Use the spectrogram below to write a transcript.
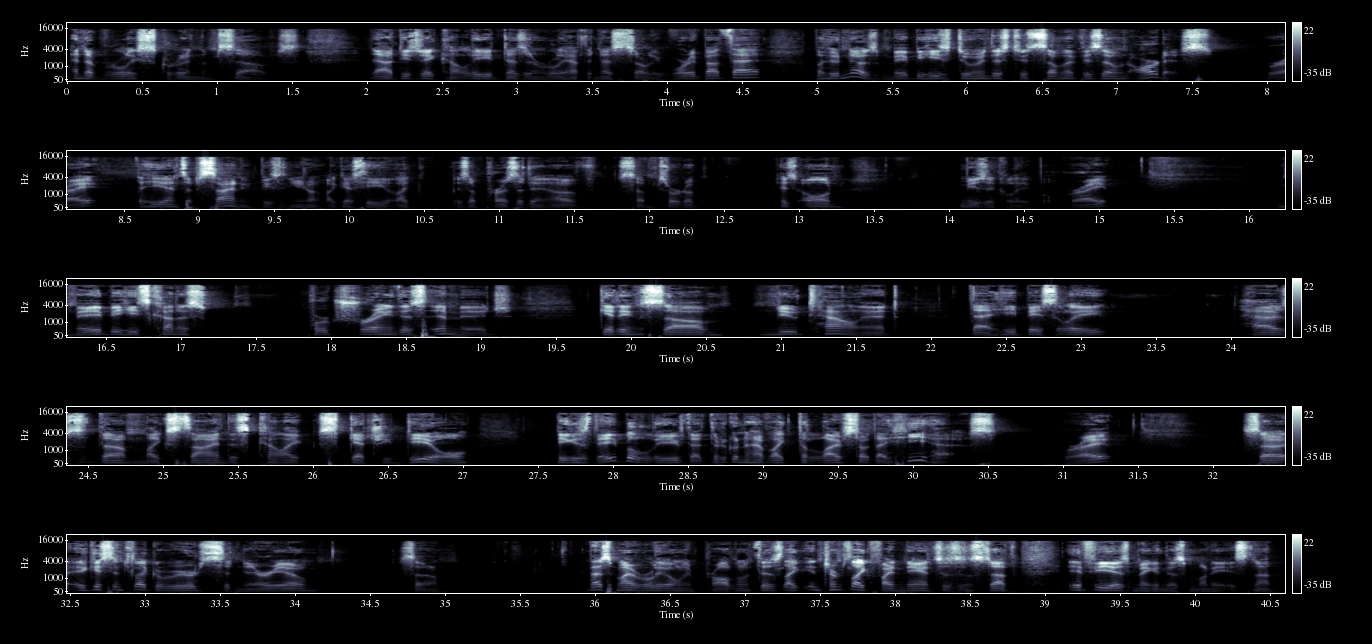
end up really screwing themselves. Now DJ Khaled doesn't really have to necessarily worry about that, but who knows? Maybe he's doing this to some of his own artists, right? That he ends up signing because you know I guess he like is a president of some sort of his own music label, right? maybe he's kind of portraying this image, getting some new talent that he basically has them like sign this kind of like sketchy deal because they believe that they're going to have like the lifestyle that he has, right? So it gets into like a weird scenario. So that's my really only problem with this. Like in terms of like finances and stuff, if he is making this money, it's not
